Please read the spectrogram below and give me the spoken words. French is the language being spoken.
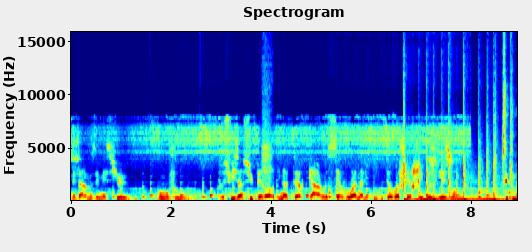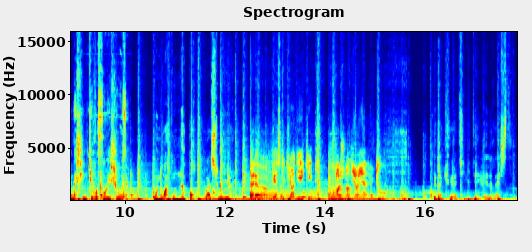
Mesdames et messieurs, bonjour. Je suis un super ordinateur Carl, cerveau analytique de recherche et de liaison. C'est une machine qui ressent les choses. On nous raconte n'importe quoi sur l'IA. Alors, qu'est-ce que tu en dis, Kit? Moi, je n'en dis rien du tout. Que la créativité, elle reste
